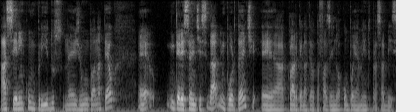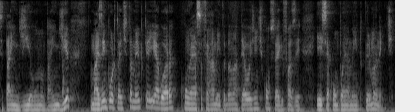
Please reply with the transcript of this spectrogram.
a serem cumpridos né, junto à Anatel. É interessante esse dado, importante. É, claro que a Anatel está fazendo o acompanhamento para saber se está em dia ou não está em dia, mas é importante também porque aí agora, com essa ferramenta da Anatel, a gente consegue fazer esse acompanhamento permanente.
